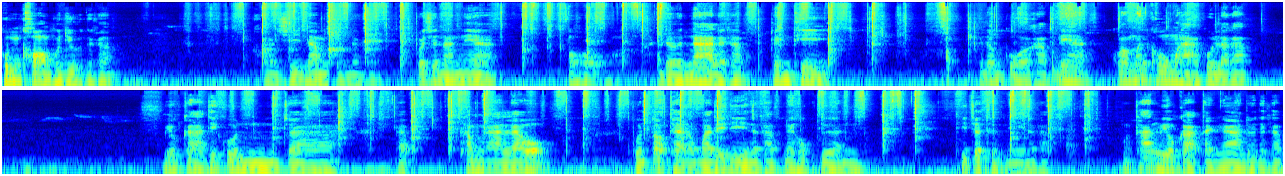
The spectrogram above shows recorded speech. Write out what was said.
คุ้มครองคุณอยู่นะครับ คอยชี้นำคุณนะครับ เพราะฉะนั้นเนี่ย โอ้โห เดินหน้าเลยครับเต็มที่ ไม่ต้องกลัวครับนี่ฮะความมั่นคงมาหาคุณแล้วครับมีโอกาสที่คุณจะแบบทำงานแล้วผลตอบแทนออกมาได้ดีนะครับ ใน 6 เดือนที่จะถึงนี้นะครับท่านมีโอกาสแต่งงานด้วยนะครับ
